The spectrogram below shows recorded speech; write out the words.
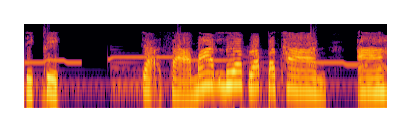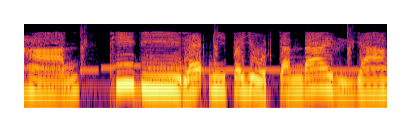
เด็กๆ จะสามารถเลือกรับประทานอาหารที่ดีและมีประโยชน์กันได้หรือยัง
